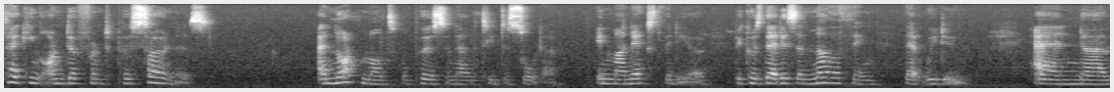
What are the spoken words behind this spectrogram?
taking on different personas and not multiple personality disorder in my next video because that is another thing that we do and um,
